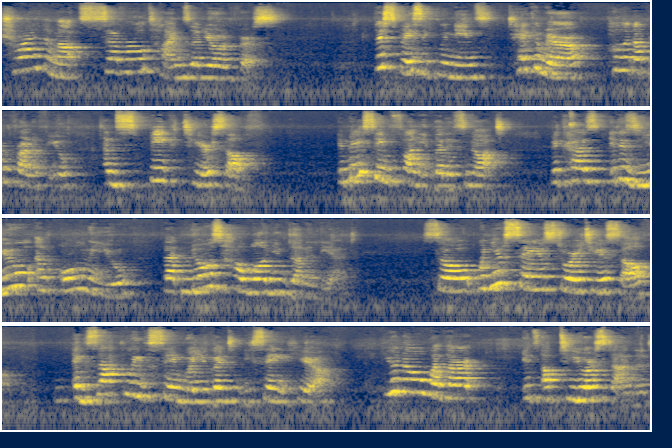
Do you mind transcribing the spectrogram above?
Try them out several times on your own first. This basically means take a mirror, pull it up in front of you, and speak to yourself. It may seem funny, but it's not, because it is you and only you that knows how well you've done in the end. So when you say your story to yourself, exactly the same way you're going to be saying it here, you know whether it's up to your standard.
